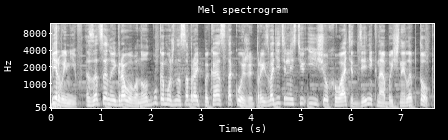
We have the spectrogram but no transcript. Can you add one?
Первый миф. За цену игрового ноутбука можно собрать ПК с такой же производительностью и еще хватит денег на обычный лэптоп.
